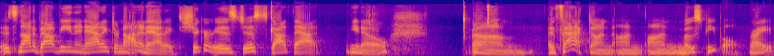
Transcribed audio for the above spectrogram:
it's not about being an addict or not an addict. Sugar is just got that, you know, um, effect on, on, on most people, right?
